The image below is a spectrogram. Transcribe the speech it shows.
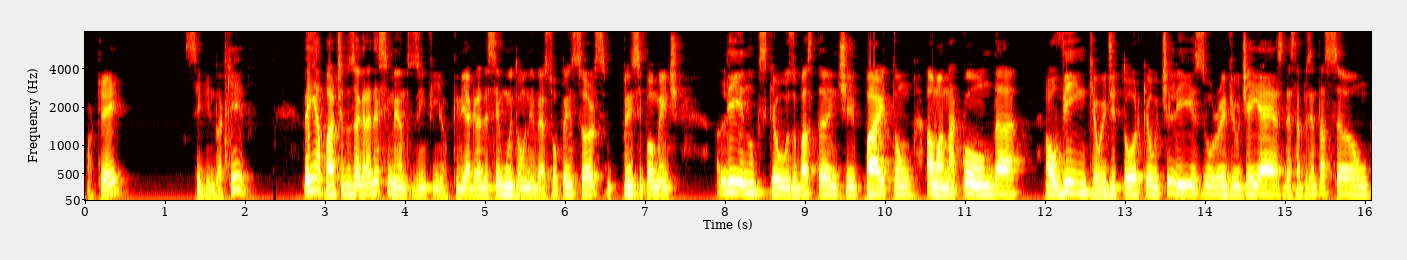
ok? Seguindo aqui, vem a parte dos agradecimentos. Enfim, eu queria agradecer muito ao universo open source, principalmente Linux, que eu uso bastante, Python, ao Anaconda, ao Vim, que é o editor que eu utilizo, o Review.js dessa apresentação,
